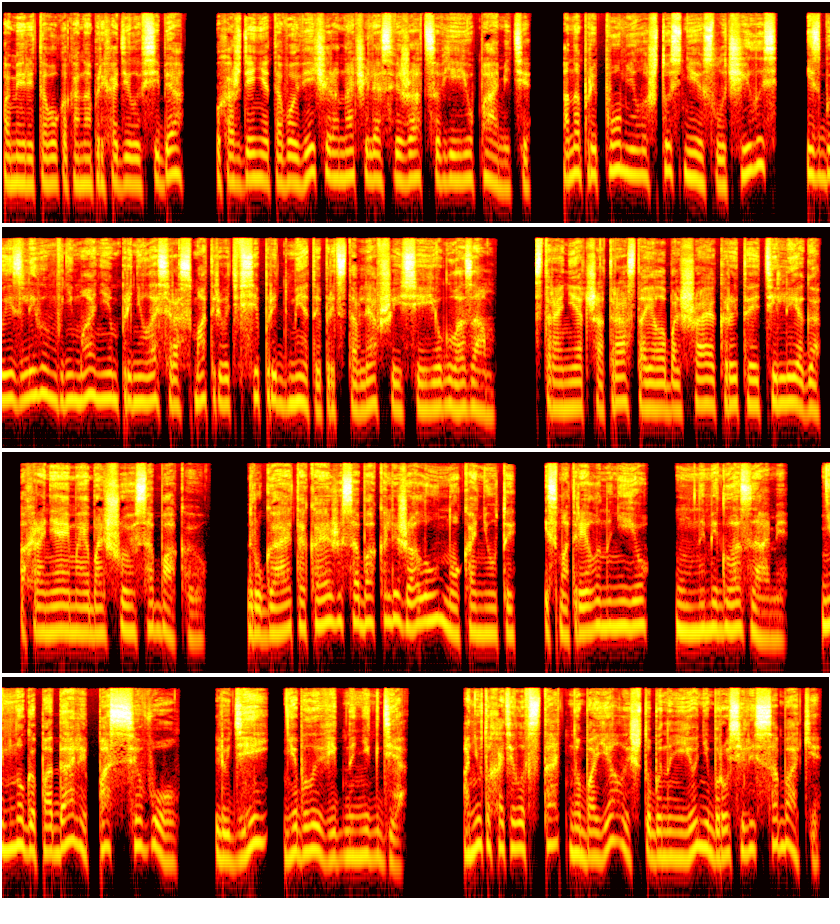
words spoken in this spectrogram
По мере того, как она приходила в себя, похождения того вечера начали освежаться в ее памяти. Она припомнила, что с нею случилось, и с боязливым вниманием принялась рассматривать все предметы, представлявшиеся ее глазам. В стороне от шатра стояла большая крытая телега, охраняемая большой собакою. Другая такая же собака лежала у ног Анюты и смотрела на нее умными глазами. Немного подали пасся вол. Людей не было видно нигде. Анюта хотела встать, но боялась, чтобы на нее не бросились собаки.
